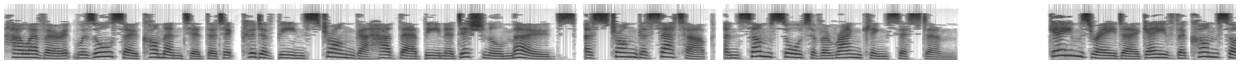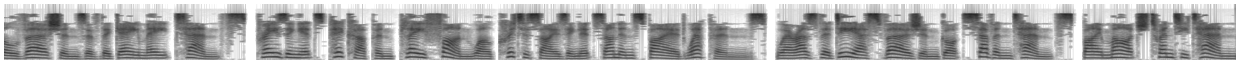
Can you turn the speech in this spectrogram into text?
however it was also commented that it could have been stronger had there been additional modes, a stronger setup, and some sort of a ranking system. GamesRadar gave the console versions of the game 8 tenths, praising its pickup and play fun while criticizing its uninspired weapons, whereas the DS version got 7 tenths. By March 2010,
